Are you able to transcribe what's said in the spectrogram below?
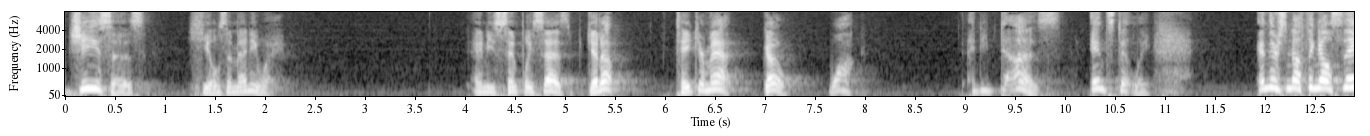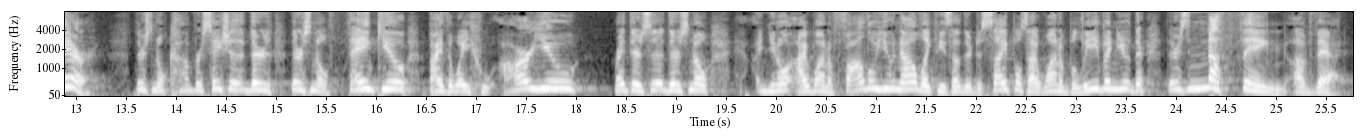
Jesus heals him anyway. And he simply says, Get up, take your mat, go, walk. And he does instantly. And there's nothing else there. There's no conversation. There, there's no thank you. By the way, who are you? Right? There's, there's no, you know, I want to follow you now like these other disciples. I want to believe in you. There, there's nothing of that.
